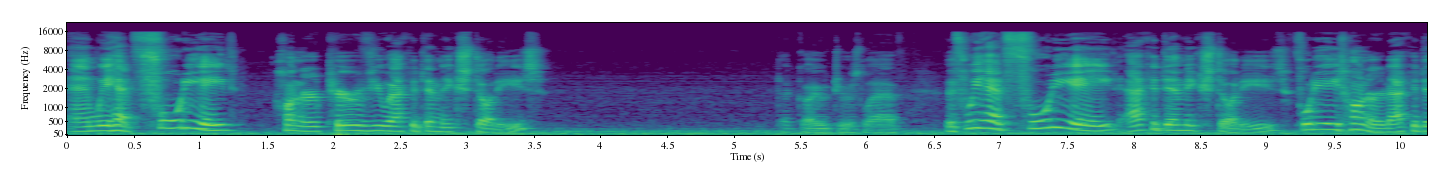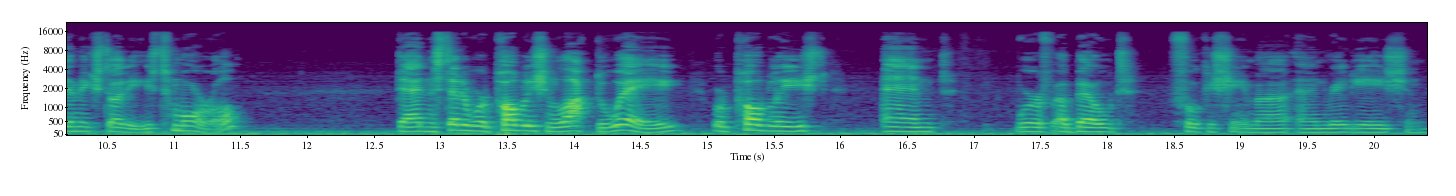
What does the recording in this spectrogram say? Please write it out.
and we had 4,800 peer-reviewed academic studies. That guy who drew his laugh. If we had 48 academic studies, 4,800 academic studies tomorrow, that instead of were published and locked away, were published and were about Fukushima and radiation.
